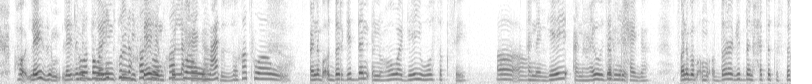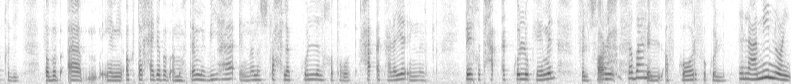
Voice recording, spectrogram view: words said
هو لازم لازم ال client كل يجي خطوة فاهم كل حاجة. بالظبط. خطوة و... أنا بقدر جدا إن هو جاي واثق فيا. آه آه. أنا جاي أنا عاوز أبني. حاجة. فأنا ببقى مقدرة جدا حتة الثقة دي. فببقى يعني أكتر حاجة ببقى مهتمه بيها إن أنا أشرح لك كل الخطوات. حقك عليا إنك تاخد حقك كله كامل في الشرح في طبعا الأفكار في كله. العميل نوعين.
